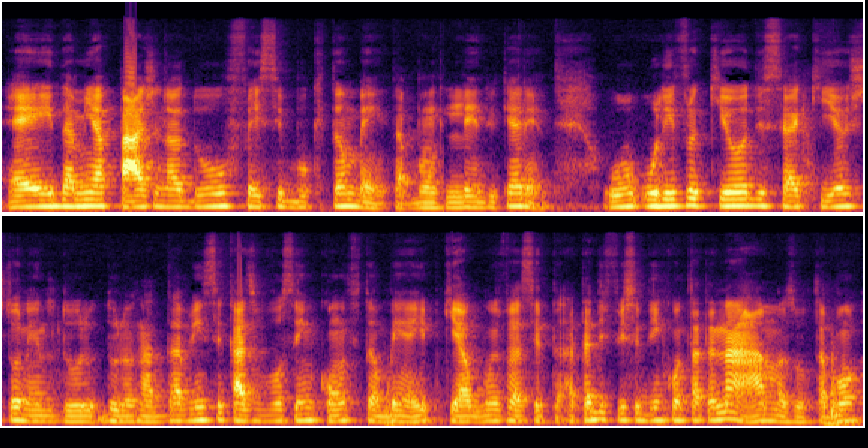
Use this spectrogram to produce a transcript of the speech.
é, e da minha página do Facebook também, tá bom? Lendo e Querendo. O, o livro que eu disse aqui, eu estou lendo do, do Leonardo da Vinci, caso você encontre também aí, porque alguns vai ser até difícil de encontrar até na Amazon, tá bom?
